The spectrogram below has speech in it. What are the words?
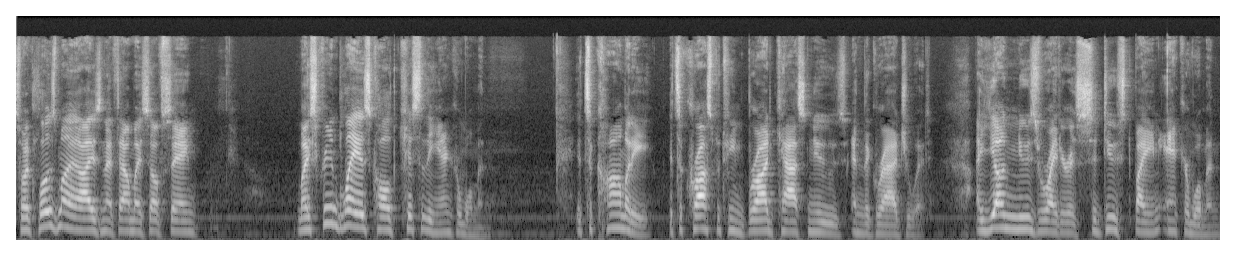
So I closed my eyes and I found myself saying, My screenplay is called Kiss of the Anchorwoman. It's a comedy, it's a cross between broadcast news and The Graduate. A young news writer is seduced by an anchorwoman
